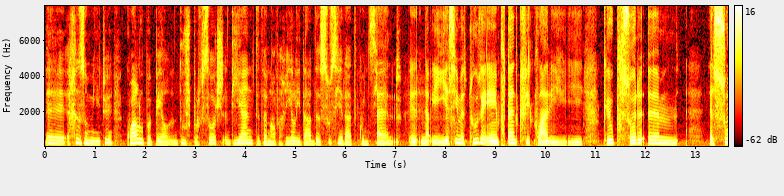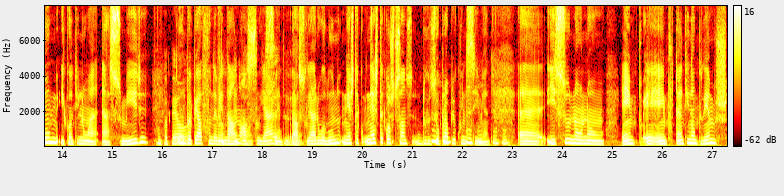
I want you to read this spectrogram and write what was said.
eh, resumir qual o papel dos professores diante da nova realidade da sociedade de conhecimento. Uh, não, e, e, acima de tudo é importante que fique claro e, e que o professor um, assume e continua a assumir um papel, um papel fundamental, fundamental no auxiliar, auxiliar o aluno nesta, nesta construção do uhum, seu próprio uhum, conhecimento. Uhum, uhum. Uh, isso não, não é, é, é importante e não podemos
